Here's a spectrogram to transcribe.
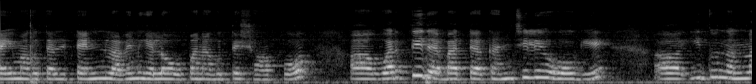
ಟೈಮ್ ಆಗುತ್ತೆ. ಅಲ್ಲಿ ಟೆನ್ ಲೆವೆನ್ಗೆಲ್ಲ ಓಪನ್ ಆಗುತ್ತೆ ಶಾಪು ವರ್ತಿದೆ ಬಟ್ ಕಂಚಿಲಿ ಹೋಗಿ ಇದು ನನ್ನ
